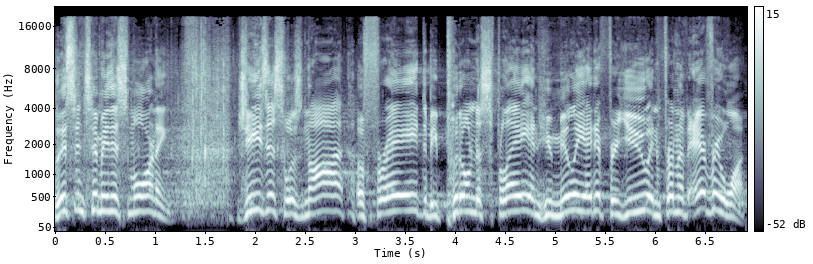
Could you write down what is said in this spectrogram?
Listen to me this morning. Jesus was not afraid to be put on display and humiliated for you in front of everyone.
